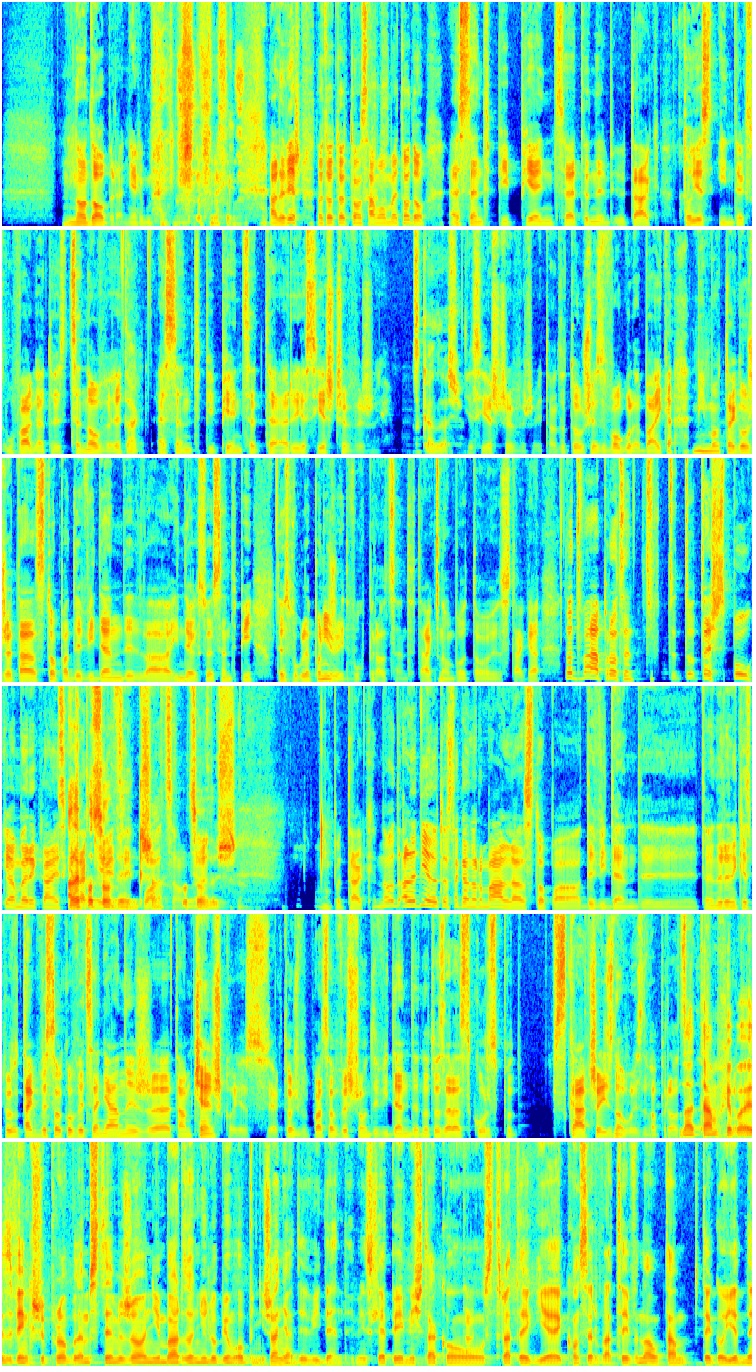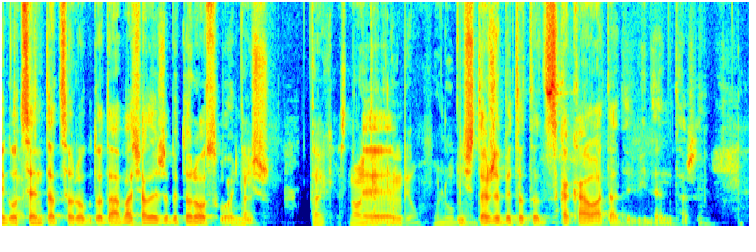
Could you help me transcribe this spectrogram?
no dobra, niech będzie. Ale wiesz, no to, to tą samą metodą S&P 500, tak, to jest indeks, uwaga, to jest cenowy. Tak. S&P 500 TR jest jeszcze wyżej. Zgadza się. Jest jeszcze wyżej. To, to już jest w ogóle bajka, mimo tego, że ta stopa dywidendy dla indeksu S&P to jest w ogóle poniżej 2%, tak? No bo to jest taka, no 2% to, to też spółki amerykańskie Ale tak po co większa? Płacą, po co wyższe? Tak, no ale nie, no to jest taka normalna stopa dywidendy. Ten rynek jest po prostu tak wysoko wyceniany, że tam ciężko jest. Jak ktoś wypłaca wyższą dywidendę, no to zaraz kurs pod, skacze i znowu jest 2%. No tam chyba jest większy problem z tym, że oni bardzo nie lubią obniżania dywidendy, więc lepiej mieć taką tak. strategię konserwatywną, tam tego jednego tak. centa co rok dodawać, ale żeby to rosło tak. niż tak jest, no oni tak e, lubią, lubią. Niż to, żeby to, to skakała ta dywidenda. Że...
